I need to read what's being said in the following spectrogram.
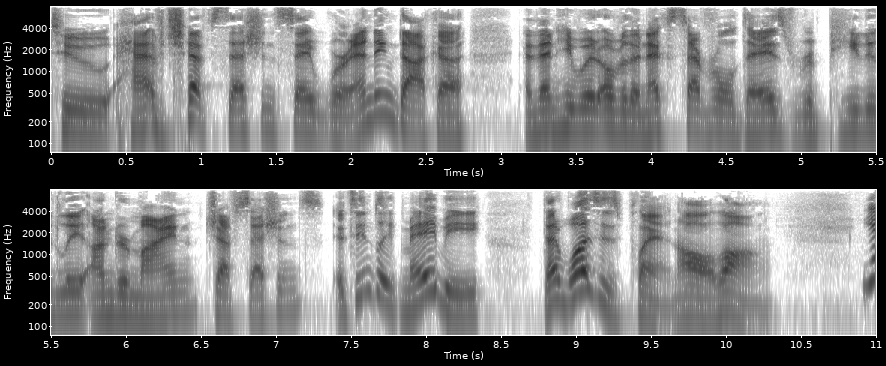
to have Jeff Sessions say, "We're ending DACA," and then he would, over the next several days, repeatedly undermine Jeff Sessions? It seems like maybe that was his plan all along. Yeah,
